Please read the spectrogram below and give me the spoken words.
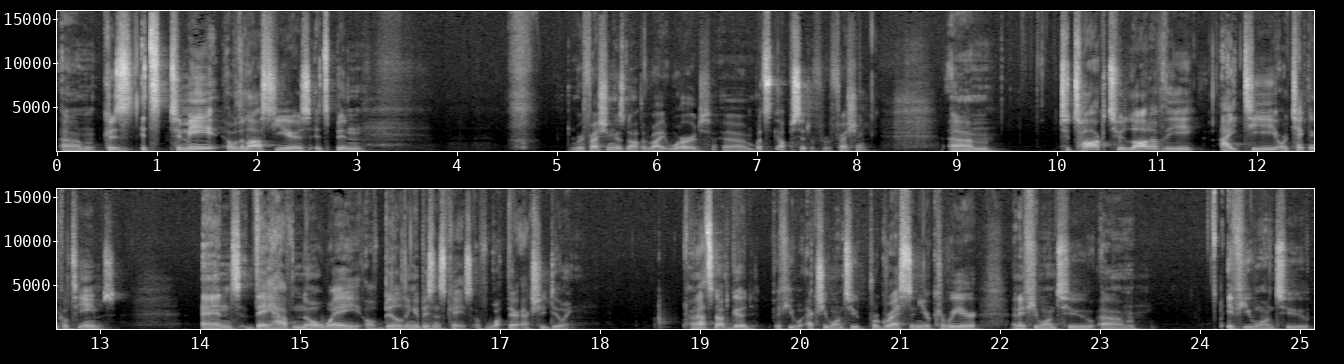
Because um, it's, to me, over the last years, it's been, refreshing is not the right word. Um, what's the opposite of refreshing? Um, to talk to a lot of the IT or technical teams, and they have no way of building a business case of what they're actually doing. And that's not good if you actually want to progress in your career and if you want to, um, if you want to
